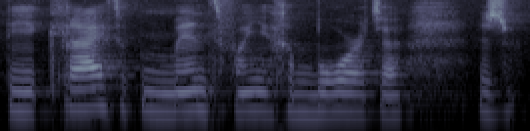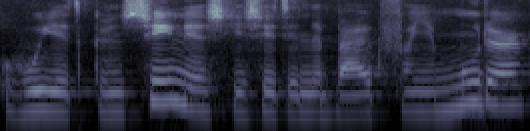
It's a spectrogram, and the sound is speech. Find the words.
die je krijgt op het moment van je geboorte. Dus hoe je het kunt zien is, je zit in de buik van je moeder,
